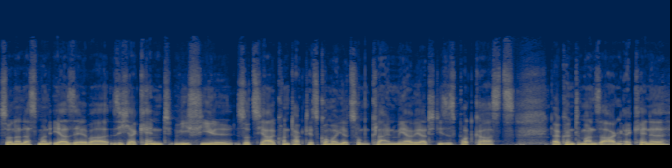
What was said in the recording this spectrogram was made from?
sondern dass man eher selber sich erkennt, wie viel Sozialkontakt, jetzt kommen wir hier zum kleinen Mehrwert dieses Podcasts, da könnte man sagen, erkenne,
